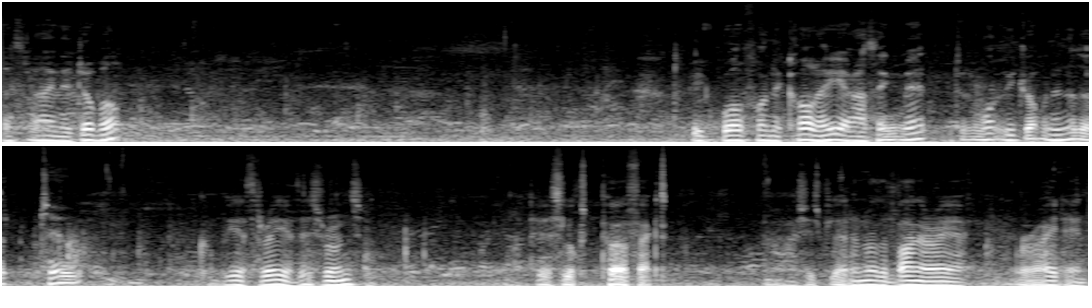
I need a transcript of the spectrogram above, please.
Beth line a double. Big ball for Nicole here, I think, mate. Doesn't want to be dropping another two. Could be a three if this runs. Pace looks perfect. Oh, she's played another banger here. Right in.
